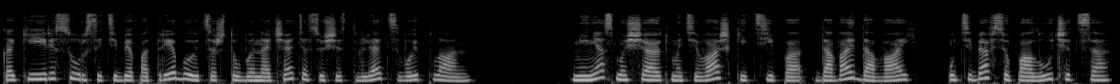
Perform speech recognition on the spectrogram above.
Какие ресурсы тебе потребуются, чтобы начать осуществлять свой план? Меня смущают мотивашки типа «давай-давай», «у тебя все получится»,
